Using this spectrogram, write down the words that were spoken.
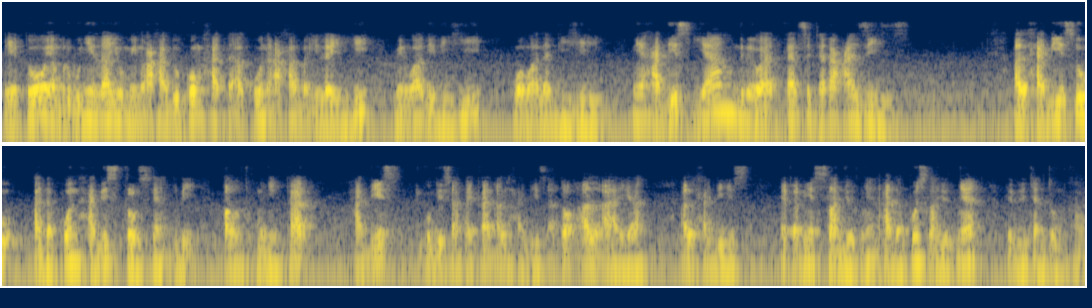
yaitu yang berbunyi la yuminu ahadukum hatta akuna ahabba ilaihi min walidihi wa waladihi. Ini hadis yang diriwayatkan secara aziz. Al hadisu adapun hadis terusnya. Jadi kalau untuk menyingkat hadis cukup disampaikan al hadis atau al ayah al hadis. Itu artinya selanjutnya. Adapun selanjutnya tidak dicantumkan.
